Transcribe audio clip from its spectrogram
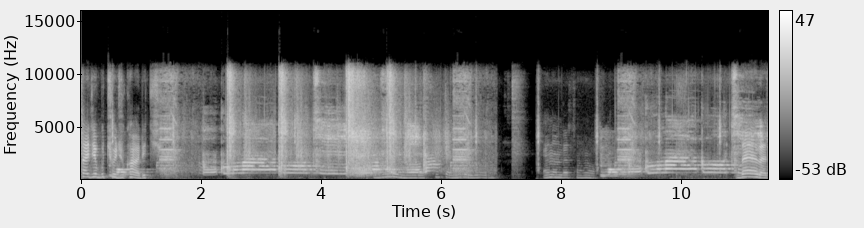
Sadece bu çocuk hariç. En önde sen var. Ve evet.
